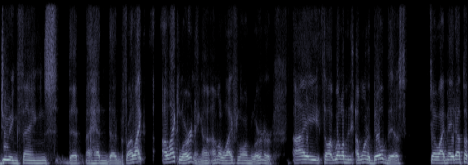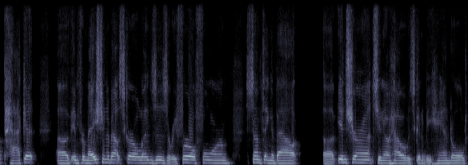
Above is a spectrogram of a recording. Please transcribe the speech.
doing things that I hadn't done before. I like I like learning. I, am a lifelong learner. I thought, well, I'm, I want to build this. So I made up a packet of information about scleral lenses, a referral form, something about uh, insurance, you know, how it was going to be handled,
